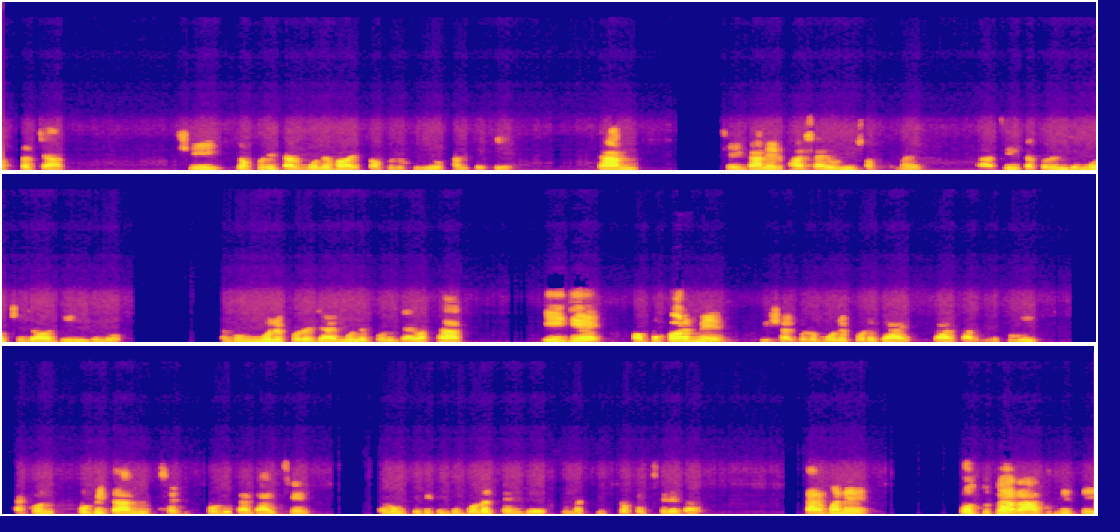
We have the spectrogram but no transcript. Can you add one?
অত্যাচার, সেই যখনই তার মনে হয়, তখনই তিনি ওখান থেকে গান, সেই গানের ভাষায় উনি সবসময় চিন্তা করেন যে, মুছে যাওয়া দিনগুলো, এবং মনে পড়ে যায়, মনে পড়ে যায়। অর্থাৎ এই যে অপকর্মের বিষয়গুলো মনে পড়ে যায়, যার কারণে তিনি এখন কবিতা লিখছেন, কবিতা গাইছেন এবং তিনি কিন্তু বলেছেন যে, তোমরা টিকটকে ছেড়ে দাও। তার মানে কতটা রাজনীতি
